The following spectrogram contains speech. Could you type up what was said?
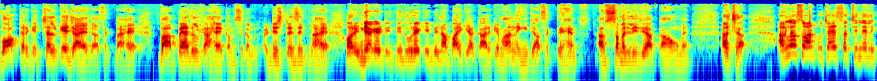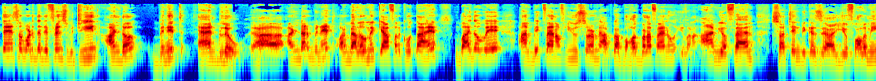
वॉक करके चल के जाया जा सकता है। पैदल का है कम से कम डिस्टेंस इतना। है। और इंडिया गेट इतनी दूर है कि बिना बाइक या कार के वहाँ नहीं जा सकते हैं। अब समझ लीजिए आप कहा हूँ मैं। अच्छा अगला सवाल पूछा है, सचिन ने लिखता है sir what is the difference between under beneath and below under beneath और बेलो में क्या फ़र्क होता है? By the way I am big fan of you sir मैं आपका बहुत बड़ा फ़ैन हूँ. Even I am your fan Sachin because you follow me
